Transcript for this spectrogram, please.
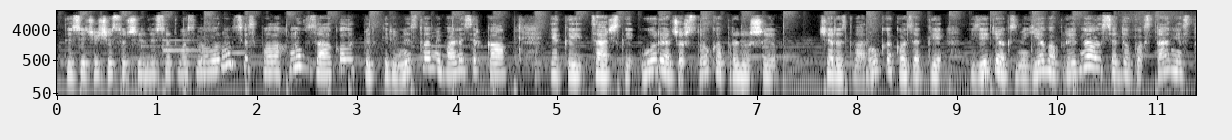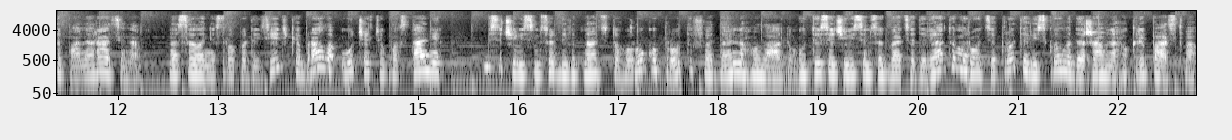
У 1668 році спалахнув заколот під керівництвом Івана Сірка, який царський уряд жорстоко придушив. Через два роки козаки Зідьок Змієва приєдналися до повстання Степана Разіна. Населення Слободи Зідьки брало участь у повстаннях 1819 року проти феодального ладу. У 1829 році проти військово-державного кріпацтва.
